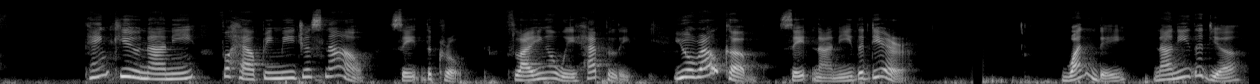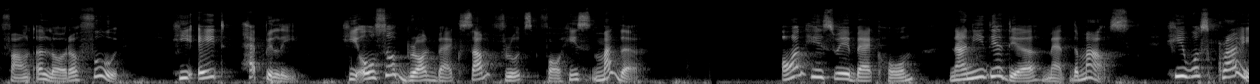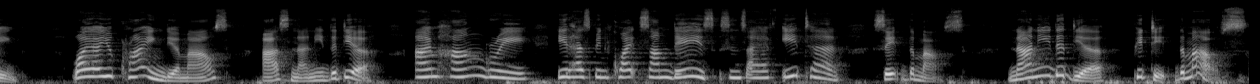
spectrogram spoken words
Thank you, Nani, for helping me just now, said the crow, flying away happily. You're welcome, said Nani the deer. One day, Nani the deer found a lot of food. He ate happily. He also brought back some fruits for his mother. On his way back home, Nani the deer met the mouse. He was crying. Why are you crying, dear mouse? asked Nani the deer. I'm hungry. It has been quite some days since I have eaten, said the mouse. Nani the deer pitied the mouse.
